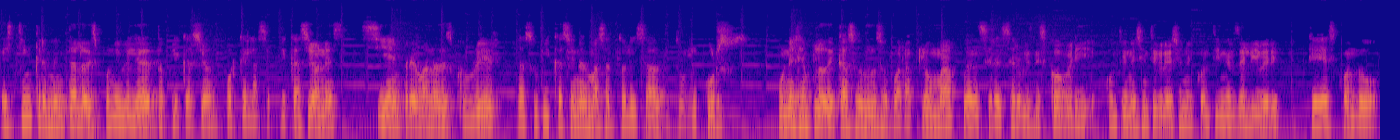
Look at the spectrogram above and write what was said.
Esto incrementa la disponibilidad de tu aplicación porque las aplicaciones siempre van a descubrir las ubicaciones más actualizadas de tus recursos. Un ejemplo de caso de uso para CloudMap pueden ser el Service Discovery, Continuous Integration y Continuous Delivery, que es cuando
